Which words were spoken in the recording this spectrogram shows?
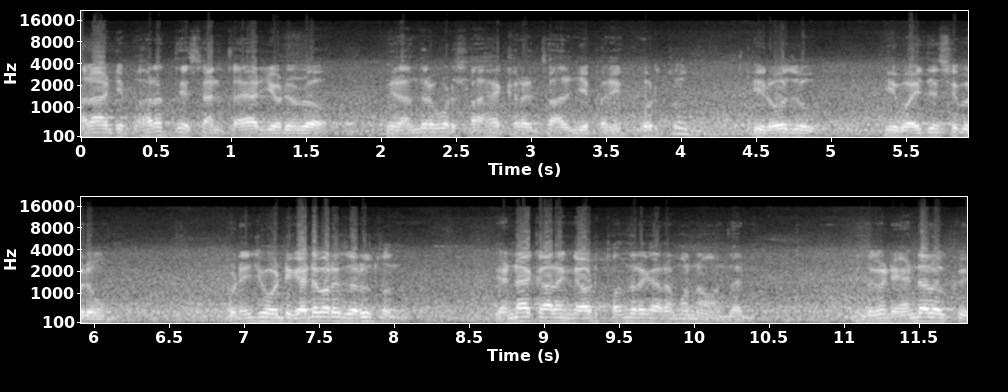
అలాంటి భారతదేశాన్ని తయారు చేయడంలో మీరందరూ కూడా సహకరించాలని చెప్పి నేను కోరుతూ ఈరోజు ఈ వైద్య శిబిరం ఇప్పటి నుంచి ఒంటి గంట వరకు జరుగుతుంది. ఎండాకాలం కాబట్టి తొందరగా రమ్మన్నాం అందరినీ. ఎందుకంటే ఎండలోకి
